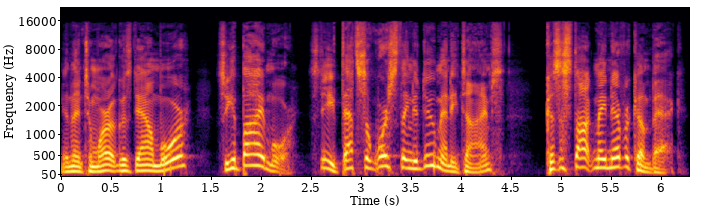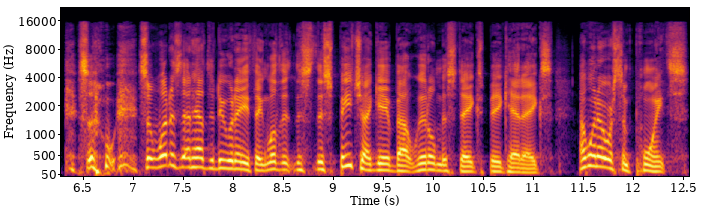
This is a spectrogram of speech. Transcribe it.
and then tomorrow it goes down more, so you buy more. Steve, that's the worst thing to do many times because the stock may never come back. So, so what does that have to do with anything? Well, the, this the speech I gave about little mistakes, big headaches. I went over some points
